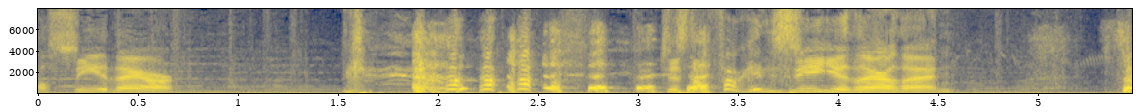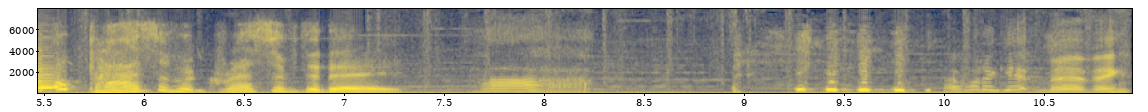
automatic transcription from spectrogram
I'll see you there. just I'll fucking see you there then. So passive aggressive today. Ah. I want to get moving.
